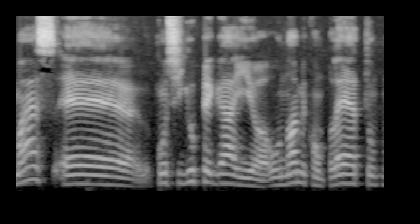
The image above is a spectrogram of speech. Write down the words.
Mas é, conseguiu pegar aí ó, o nome completo,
